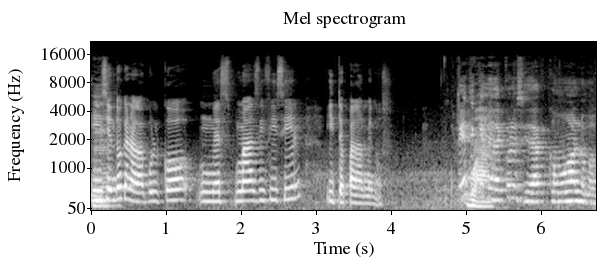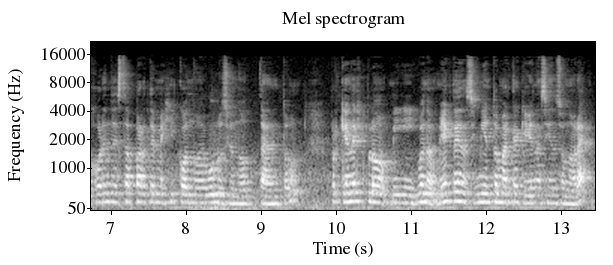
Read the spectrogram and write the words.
Y siento que en Acapulco mm, es más difícil y te pagan menos. Fíjate que me da curiosidad cómo a lo mejor en esta parte de México no evolucionó tanto. Porque, por ejemplo, mi, bueno, mi acta de nacimiento marca que yo nací en Sonora.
